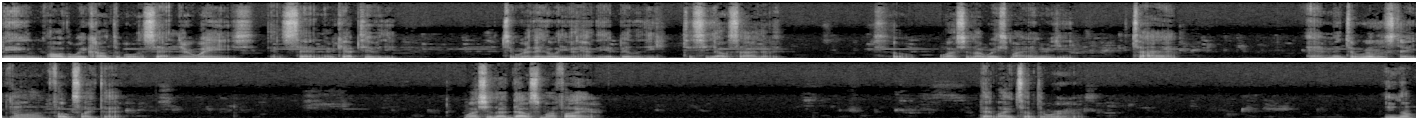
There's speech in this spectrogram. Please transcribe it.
being all the way comfortable and set in their ways and set in their captivity to where they don't even have the ability to see outside of it. So why should I waste my energy, time, and mental real estate on folks like that. Why should I douse my fire that lights up the world? You know?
